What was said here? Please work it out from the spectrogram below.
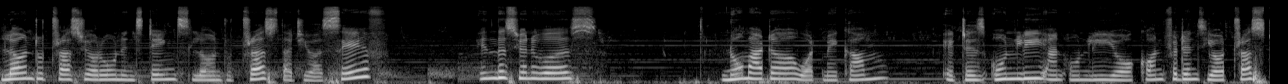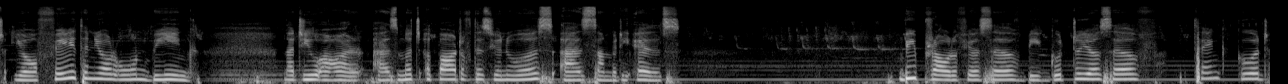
Learn to trust your own instincts, learn to trust that you are safe in this universe. No matter what may come, it is only and only your confidence, your trust, your faith in your own being that you are as much a part of this universe as somebody else. Be proud of yourself, be good to yourself, think good,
